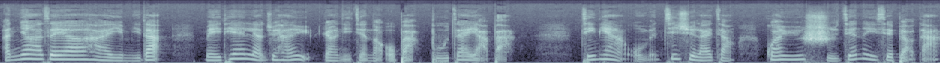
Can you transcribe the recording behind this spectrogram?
안녕하세요，하입니다。每天两句韩语，让你见到欧巴不再哑巴。今天啊，我们继续来讲关于时间的一些表达。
